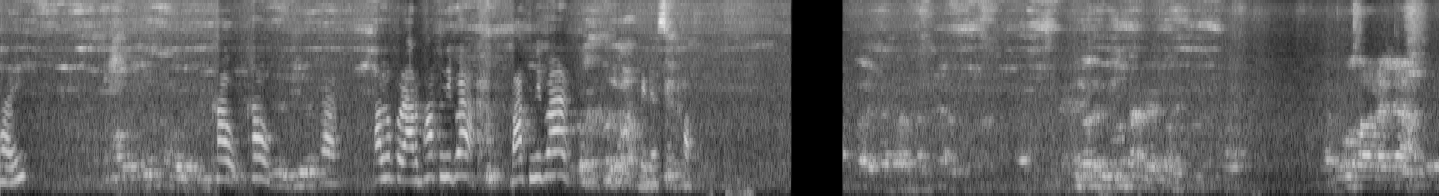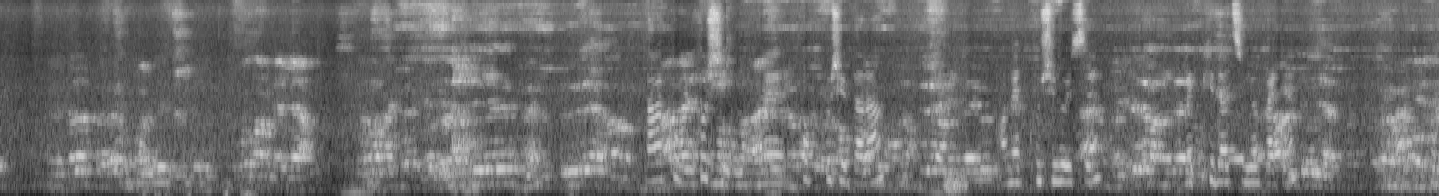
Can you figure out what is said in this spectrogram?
ভাই। খাও খাও। হ্যাঁ ভালো করে, আর ভাত নিবা ভাত নিবা? ঠিক আছে, খাও। তারা খুব খুশি মানে খুব খুশি তারা। অনেক খুশি হয়েছে। অনেক খিদা ছিল পেটে। খুব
